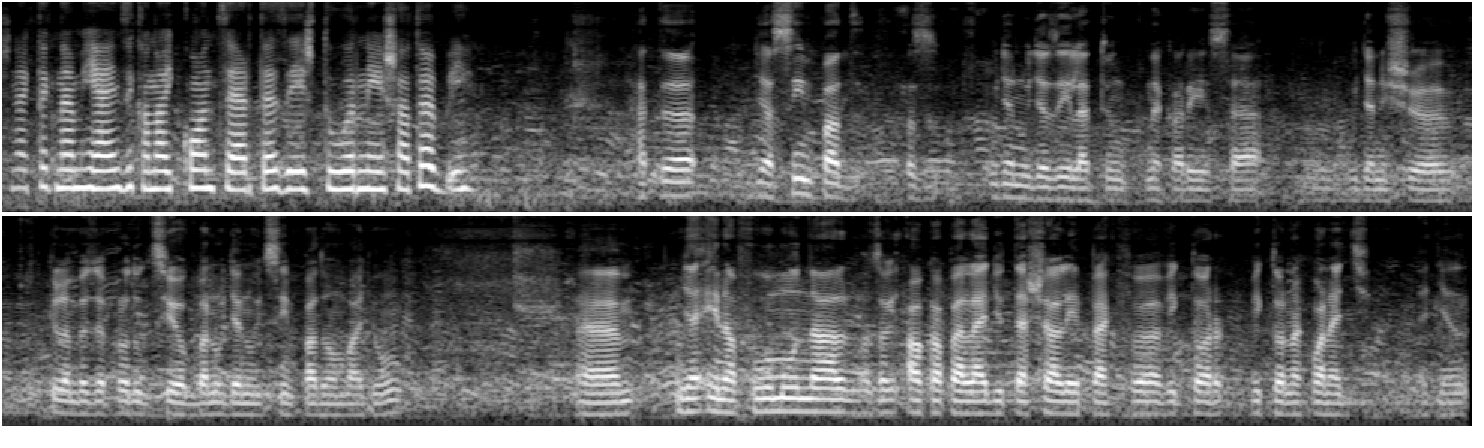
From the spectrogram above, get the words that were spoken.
És nektek nem hiányzik a nagy koncertezés, turné, többi? Hát ugye a színpad az ugyanúgy az életünknek a része, ugyanis különböző produkciókban ugyanúgy színpadon vagyunk, Ugye én a Full Moon-nal, az a Capella együttessel lépek föl, Viktor, Viktornak van egy, egy ilyen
